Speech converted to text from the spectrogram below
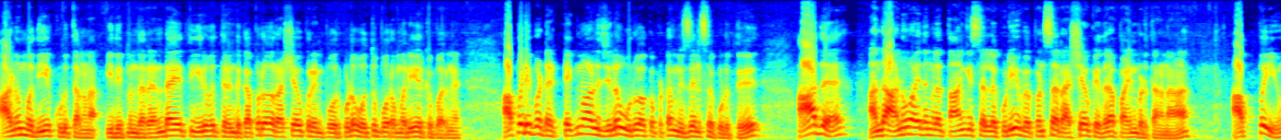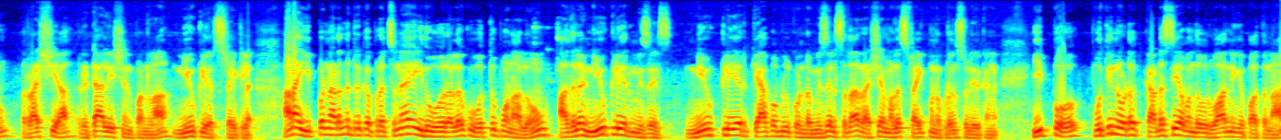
அனுமதியை கொடுத்தாங்கன்னா இது இப்போ இந்த ரெண்டாயிரத்தி இருபத்தி ரெண்டுக்கு அப்புறம் ரஷ்யா உக்ரைன் போர் கூட ஒத்து போகிற மாதிரியே இருக்கு பாருங்கள் அப்படிப்பட்ட டெக்னாலஜியில் உருவாக்கப்பட்ட மிசைல்ஸை கொடுத்து அதை அந்த அணு ஆயுதங்களை தாங்கி செல்லக்கூடிய வெப்பன்ஸை ரஷ்யாவுக்கு எதிராக பயன்படுத்தாங்கன்னா அப்பையும் ரஷ்யா ரிட்டாலியேஷன் பண்ணலாம் நியூக்ளியர் ஸ்ட்ரைக்கில் ஆனால் இப்போ நடந்துட்டு இருக்க பிரச்சனை இது ஓரளவுக்கு ஒத்து போனாலும் அதில் நியூக்ளியர் மிசைல்ஸ் நியூக்ளியர் கேப்பபிள் கொண்ட மிசைல்ஸை தான் ரஷ்யா மேலே ஸ்ட்ரைக் பண்ணக்கூடாதுன்னு சொல்லியிருக்காங்க. இப்போ புதினோட கடைசியாக வந்த ஒரு வார்னிங்கை பார்த்தோன்னா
